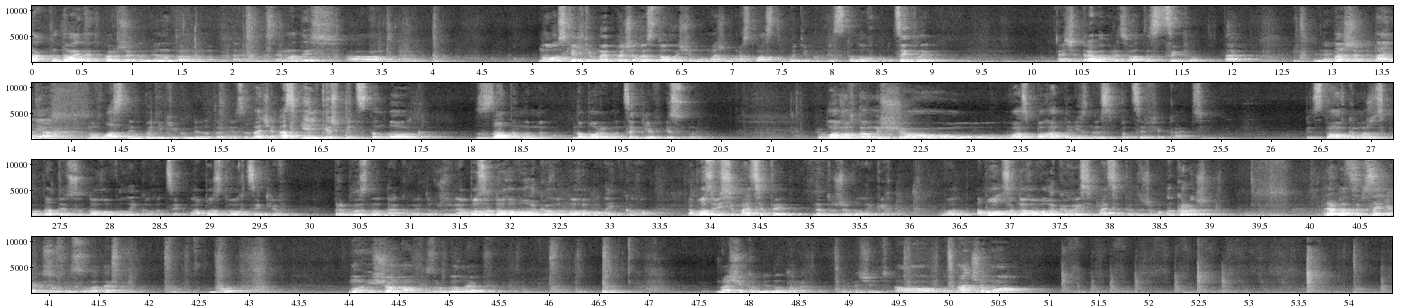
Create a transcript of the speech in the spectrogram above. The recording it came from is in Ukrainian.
Так, ну давайте тепер вже комбінаторними питаннями займатись. Ну, оскільки ми почали з того, що ми можемо розкласти будь-яку підстановку у цикли, значить треба працювати з циклом. Так? І найперше питання, ну, власне, будь-якій комбінаторній задачі, а скільки ж підстановок з заданими наборами циклів існує? Проблема в тому, що у вас багато різних специфікацій. Підстановка може складатись з одного великого циклу, або з двох циклів приблизно однакової довжини, або з одного великого, одного маленького, або з 18 не дуже великих. От. Або з одного великого і 17 дуже маленьких. Ну, коротше, треба це все якось описувати. От. Ну і що нам зробили наші комбінатори? Значить, означимо.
